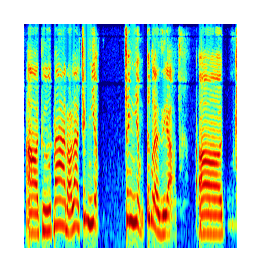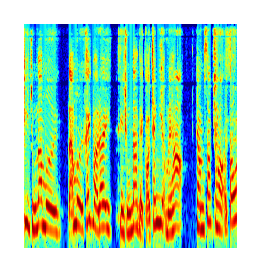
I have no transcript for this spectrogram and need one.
À, thứ ba đó là trách nhiệm. Trách nhiệm tức là gì ạ? À, khi chúng ta mời đã mời khách vào đây thì chúng ta phải có trách nhiệm với họ chăm sóc cho họ tốt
